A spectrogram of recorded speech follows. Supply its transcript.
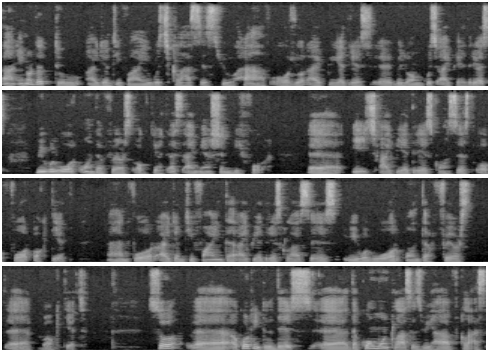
and in order to identify which classes you have or your IP address uh, belong which IP address we will work on the first octet as I mentioned before. Uh, each IP address consists of four octets and for identifying the IP address classes we will work on the first octet. So uh, according to this, uh, the common classes we have class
